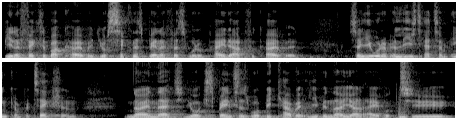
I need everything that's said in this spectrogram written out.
being affected by COVID, your sickness benefits would have paid out for COVID. So you would have at least had some income protection, knowing that your expenses will be covered, even though you're unable to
